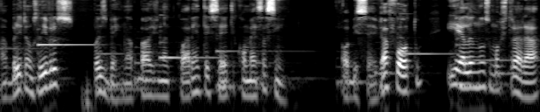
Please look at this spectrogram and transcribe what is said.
Abriram os livros? Pois bem, na página 47 começa assim: Observe a foto e ela nos mostrará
